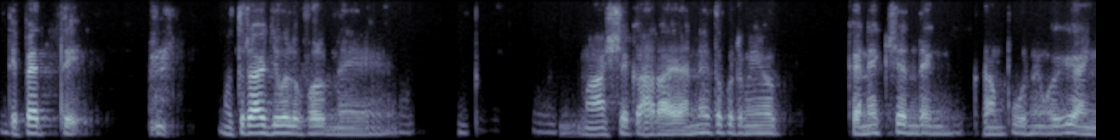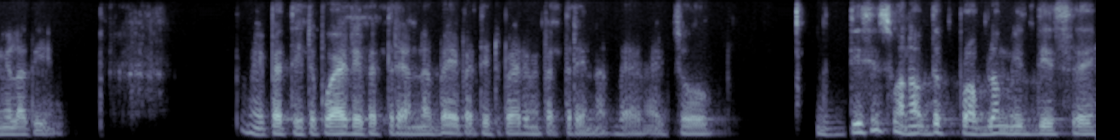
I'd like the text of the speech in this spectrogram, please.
දෙපැත්තේ මුතුරාජවල ෆොල් මේ මාශ්‍ය කරා යන්න. එතකොට මේ කනෙක්ෂන් දැන් සම්පූර්ණය වගේ අංවෙලා තියෙන මේ පැත්තිට පොයට පැත්තර යන්න බෑ පැතිට පැරම පැතරන්න බෑ. So this is one of the problem with this uh,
